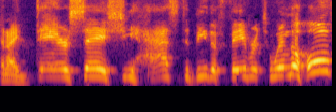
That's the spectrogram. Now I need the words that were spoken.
And I dare say she has to be the favorite to win the whole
